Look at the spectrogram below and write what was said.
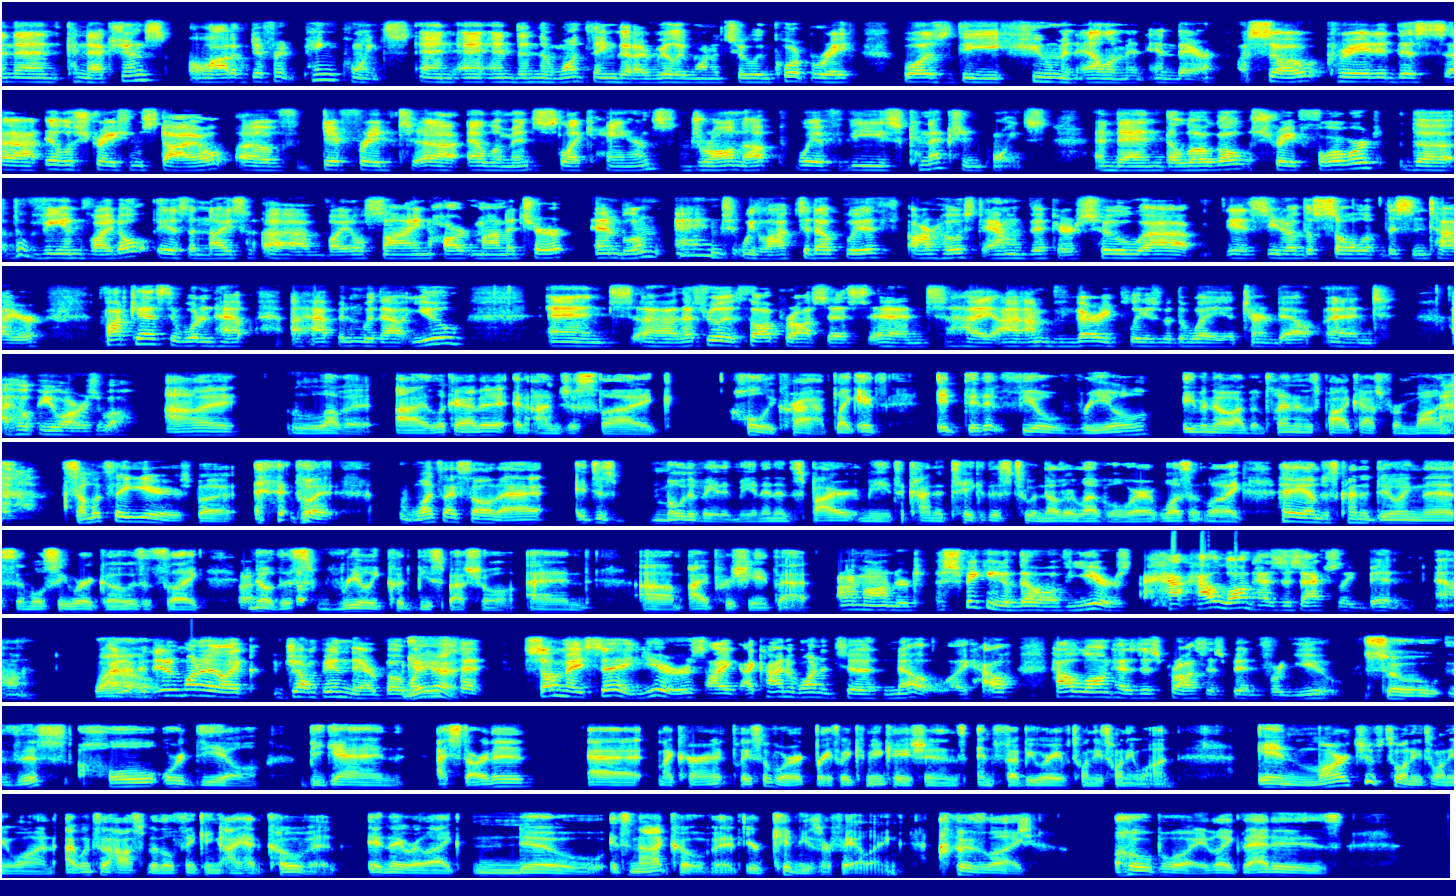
And then connections a lot of different ping points. And, and and then the one thing that i really wanted to incorporate was the human element in there. So created this uh, illustration style of different uh, elements like hands drawn up with these connection points. And then the logo straightforward. The the v in vital is a nice uh, vital sign heart monitor emblem and we locked it up with our host allen vickers who uh, is you know the soul of this entire podcast it wouldn't have happened without you and uh, that's really the thought process and I, i'm very pleased with the way it turned out and i hope you are as well I love it. I look at it and I'm just like, holy crap. Like it's it didn't feel real, even though I've been planning this podcast for months. Some would say years, but but once I saw that, it just motivated me and it inspired me to kind of take this to another level where it wasn't like, hey, I'm just kind of doing this and we'll see where it goes. It's like, Right. no, this really could be special. And um, I appreciate that. i'm honored speaking of though of years how, how long has this actually been allen I, I didn't want to like jump in there, but when Yeah, yeah. you said some may say years, I, I kind of wanted to know like how how long has this process been for you? So this whole ordeal began. I started at my current place of work, Braithwaite Communications, in February of 2021. In March of 2021, I went to the hospital thinking I had COVID, and they were like, "No, it's not COVID. Your kidneys are failing." I was like, "Oh boy, like that is."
